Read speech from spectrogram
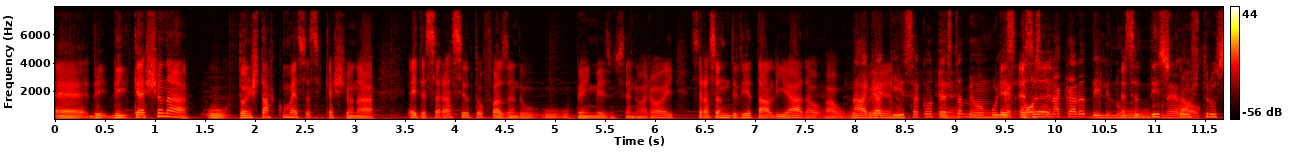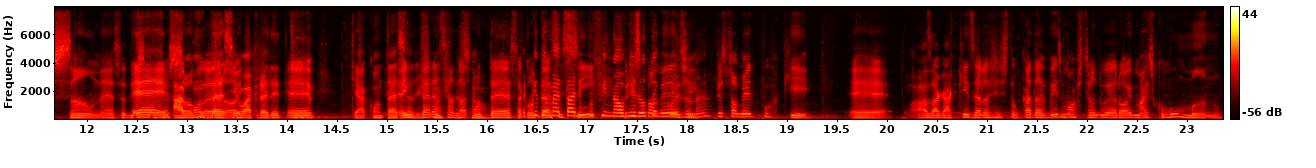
é, de, de questionar. O Tony Stark começa a se questionar. Eita, será se eu tô fazendo o, o bem mesmo sendo um herói? Será se eu não devia estar aliado ao, ao Na governo? HQ isso acontece É. também. Uma mulher Essa- cospe essa- na cara dele no Essa funeral. desconstrução, né? Essa É, desconstrução do acontece, herói. eu acredito que, É- que acontece É interessante, desconstrução. acontece, É porque da acontece metade sim. pro final vira outra principalmente- coisa, né? Principalmente porque é, as HQs elas estão cada vez mostrando o herói mais como humano.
